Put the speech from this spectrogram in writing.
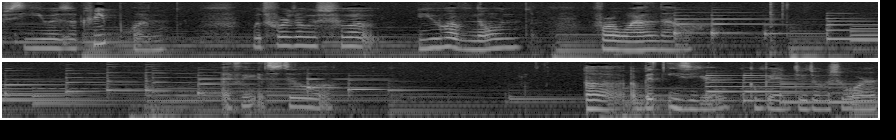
see you as a creep one. But for those who you have known for a while now, I think it's still uh, a bit easier compared to those who are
